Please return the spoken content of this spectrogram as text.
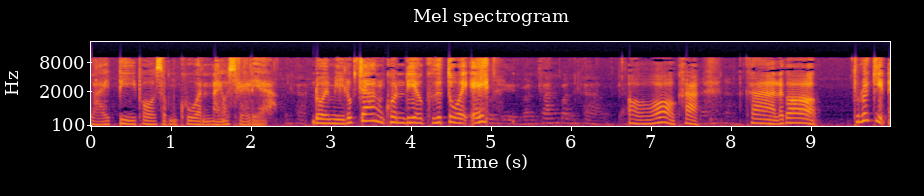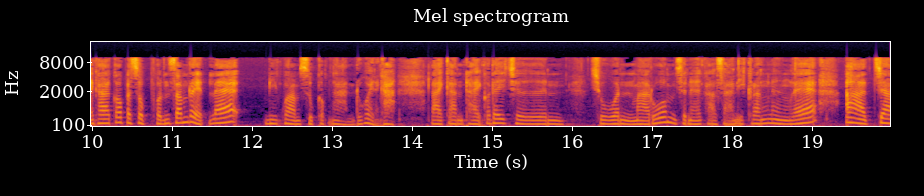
หลายปีพอสมควรในออสเตรเลีย โดยมีลูกจ้างคนเดียวคือตัวเองบางครั้งบางคราวอ๋อค่ะ ค่ะ แล้วก็ธุรกิจนะคะ ก็ประสบผลสำเร็จและมีความสุขกับงานด้วยนะคะ รายการไทยก็ได้เชิญ ชวนมาร่วมเสนอข่าวสารอีกครั้งหนึ่งและอาจจะ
